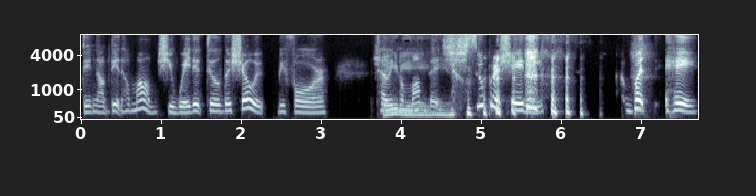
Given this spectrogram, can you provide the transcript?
didn't update her mom. She waited till the show before telling her mom that she's super shady. But hey,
